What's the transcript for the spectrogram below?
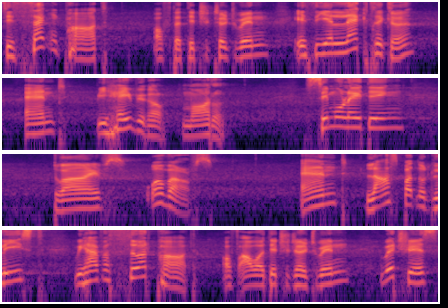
The second part of the digital twin is the electrical and behavioral model, simulating drives or valves. And last but not least, we have a third part of our digital twin, which is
